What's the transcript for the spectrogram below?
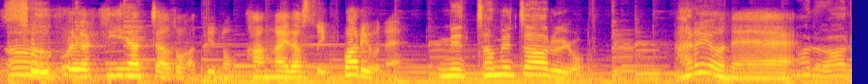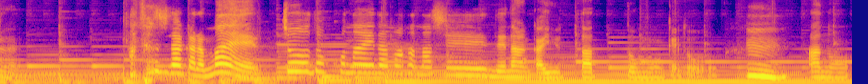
すぐこれが気になっちゃうとかっていうのを考え出すといっぱいあるよね。めちゃめちゃあるよ。あるよね。あるある。私だから前ちょうどこの間の話でなんか言ったと思うけどうん。あの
